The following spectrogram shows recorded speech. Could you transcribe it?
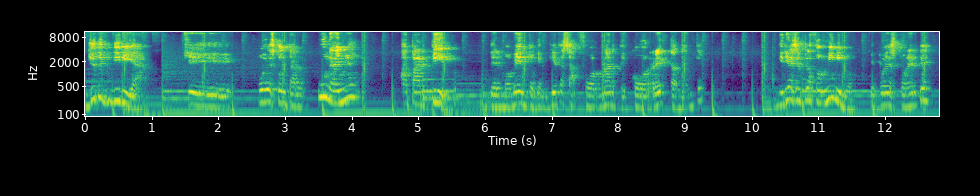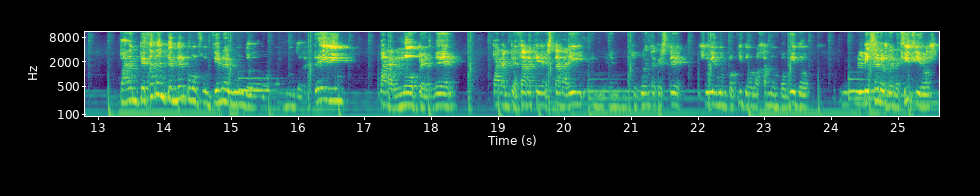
Yo te diría que puedes contar un año a partir del momento que empiezas a formarte correctamente. Dirías el plazo mínimo que puedes ponerte para empezar a entender cómo funciona el mundo, el mundo del trading, para no perder, para empezar a estar ahí tu cuenta que esté subiendo un poquito, bajando un poquito, ligeros beneficios,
